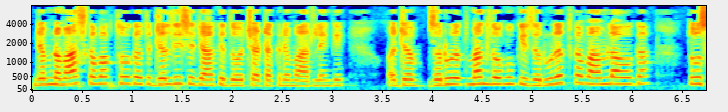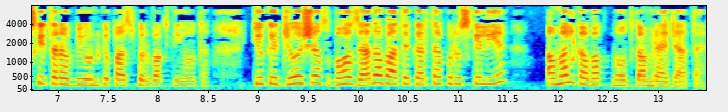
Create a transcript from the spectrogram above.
جب نماز کا وقت ہوگا تو جلدی سے جا کے دو چار ٹکرے مار لیں گے اور جب ضرورت مند لوگوں کی ضرورت کا معاملہ ہوگا تو اس کی طرف بھی ان کے پاس پھر وقت نہیں ہوتا۔ کیونکہ جو شخص بہت زیادہ باتیں کرتا ہے، پھر اس کے لیے عمل کا وقت بہت کم رہ جاتا ہے۔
